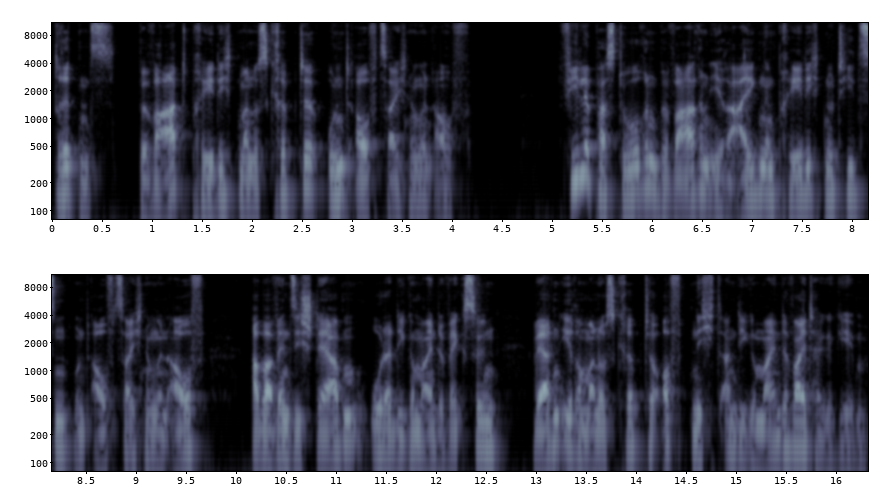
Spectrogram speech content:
Drittens bewahrt Predigtmanuskripte und Aufzeichnungen auf. Viele Pastoren bewahren ihre eigenen Predigtnotizen und Aufzeichnungen auf, aber wenn sie sterben oder die Gemeinde wechseln, werden ihre Manuskripte oft nicht an die Gemeinde weitergegeben.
